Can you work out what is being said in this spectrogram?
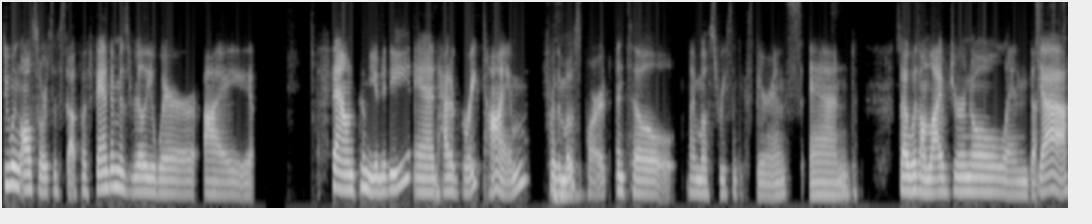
doing all sorts of stuff. But fandom is really where I found community and had a great time for mm-hmm. the most part until my most recent experience. And so I was on LiveJournal and uh, yeah.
